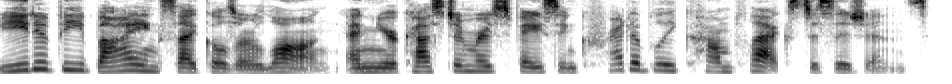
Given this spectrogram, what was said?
B2B buying cycles are long, and your customers face incredibly complex decisions.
